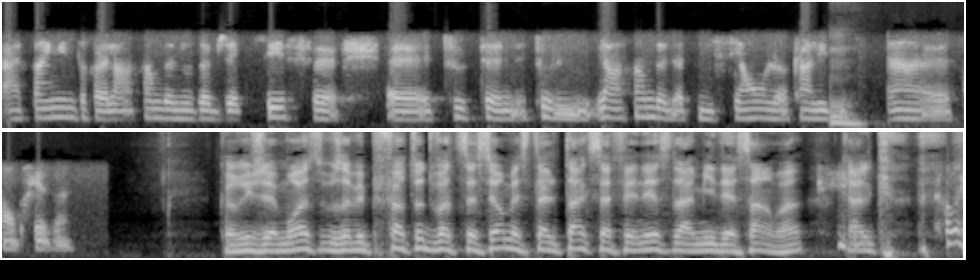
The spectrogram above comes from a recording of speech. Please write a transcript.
atteindre l'ensemble de nos objectifs, tout, tout l'ensemble de notre mission là, quand les hmm. étudiants sont présents. Corrigez-moi, vous avez pu faire toute votre session, mais c'était le temps que ça finisse la mi-décembre. Hein? oui,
